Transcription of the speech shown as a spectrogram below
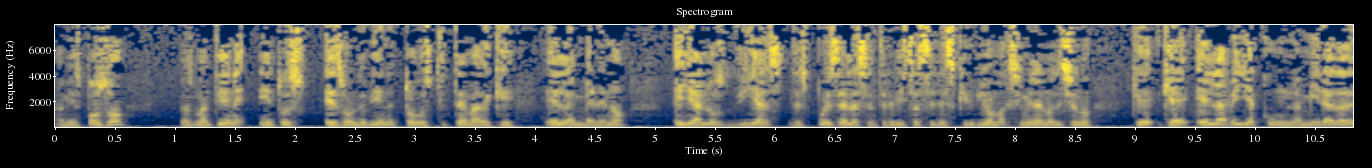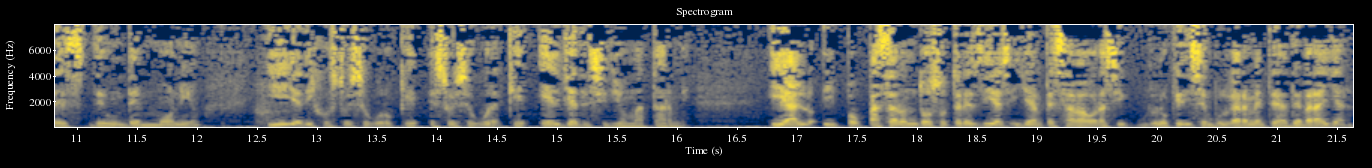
a mi esposo, las mantiene y entonces es donde viene todo este tema de que él la envenenó. Ella los días después de las entrevistas se le escribió a Maximiliano diciendo que, que él la veía con la mirada de, un demonio y ella dijo estoy seguro que estoy segura que él ya decidió matarme y, y pasaron dos o tres días y ya empezaba ahora sí lo que dicen vulgarmente a debrayar.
